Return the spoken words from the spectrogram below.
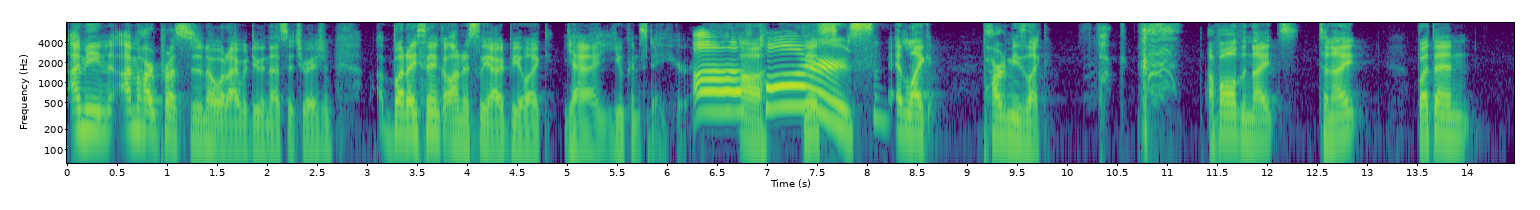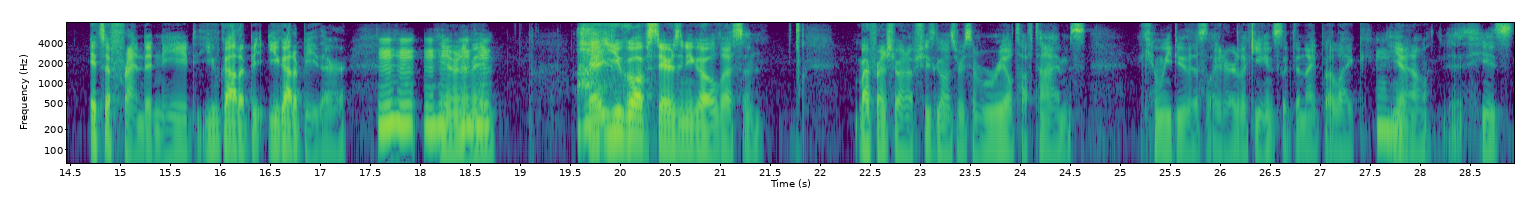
I mean, I'm hard pressed to know what I would do in that situation. But I think honestly, I would be like, yeah, you can stay here. Of Uh, course. this- and like, part of me is like, fuck, of all the nights tonight. But then, it's a friend in need. You gotta be. You gotta be there. Mm-hmm, you know what I mean? Yeah, you go upstairs and you go, listen. My friend's showing up. She's going through some real tough times. Can we do this later? Like you can sleep the night, but like Mm-hmm. you know, he's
